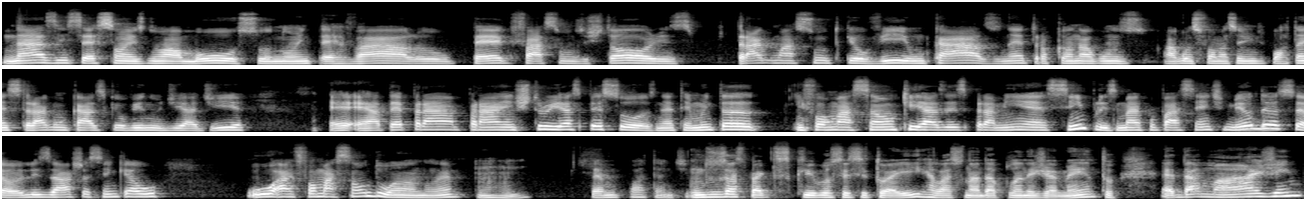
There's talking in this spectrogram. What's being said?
Nas inserções no almoço, no intervalo, pego, faço uns stories, trago um assunto que eu vi, um caso, né, trocando alguns, algumas informações importantes, trago um caso que eu vi no dia a dia é, é até para instruir as pessoas, né? Tem muita informação que às vezes para mim é simples, mas para o paciente, meu Deus do céu, eles acham assim que é o, o a informação do ano, né? Uhum. É muito importante. Um dos aspectos que você citou aí, relacionado ao planejamento, é da margem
